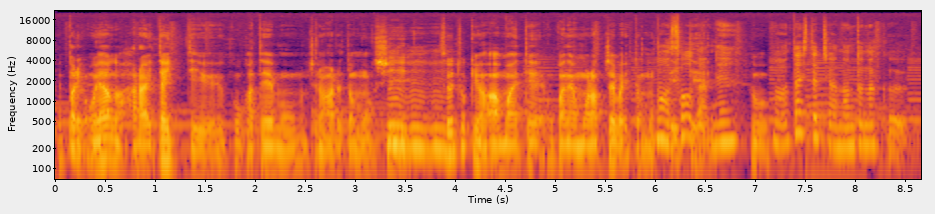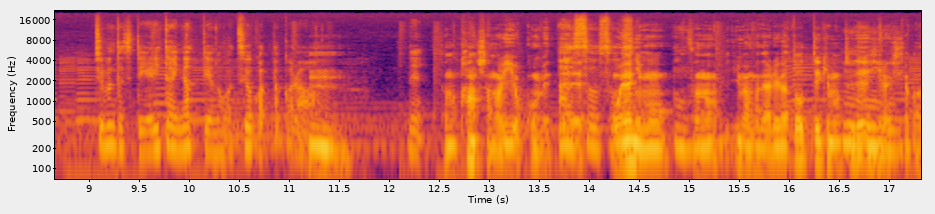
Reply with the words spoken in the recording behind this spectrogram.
やっぱり親が払いたいっていうご家庭ももちろんあると思うし、うんうんうん。そういう時は甘えてお金をもらっちゃえばいいと思まあっていて、そうだね、まあ、私たちはなんとなく自分たちでやりたいなっていうのが強かったから、うん、ね。その感謝の意を込めて親にもうん。その今までありがとうっていう気持ちで開きたかっ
